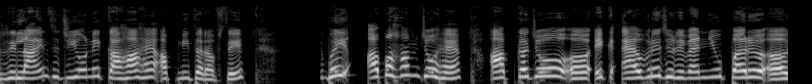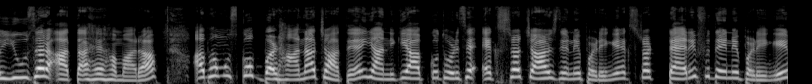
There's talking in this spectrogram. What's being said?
रिलायंस जियो ने कहा है अपनी तरफ़ से भाई, अब हम जो है, आपका जो एक एवरेज रिवेन्यू पर यूज़र आता है हमारा, अब हम उसको बढ़ाना चाहते हैं, यानी कि आपको थोड़े से एक्स्ट्रा चार्ज देने पड़ेंगे एक्स्ट्रा टैरिफ देने पड़ेंगे।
